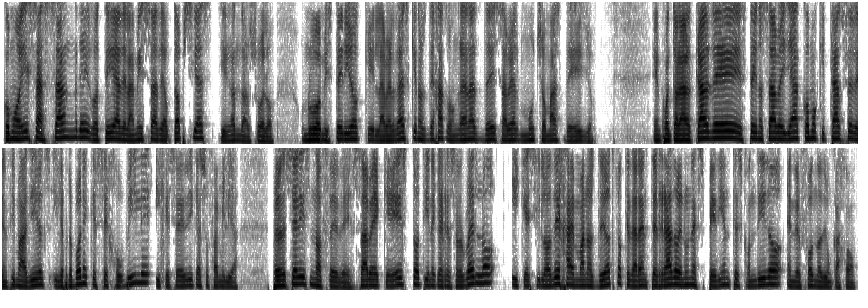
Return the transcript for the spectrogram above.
cómo esa sangre gotea de la mesa de autopsias llegando al suelo. Un nuevo misterio que la verdad es que nos deja con ganas de saber mucho más de ello. En cuanto al alcalde, este no sabe ya cómo quitarse de encima a Giles y le propone que se jubile y que se dedique a su familia. Pero el sheriff no cede, sabe que esto tiene que resolverlo y que si lo deja en manos de otro quedará enterrado en un expediente escondido en el fondo de un cajón.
